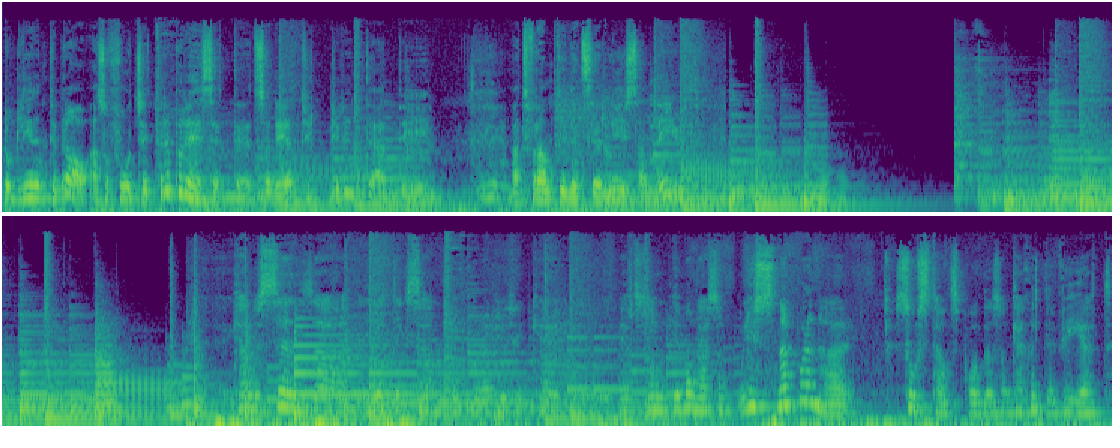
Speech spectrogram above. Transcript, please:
då, blir det inte bra. Alltså fortsätter det på det här sättet så det, jag tycker inte att, det, att framtiden ser lysande ut. Kan du säga, ge ett exempel på där du tycker, eftersom det är många som lyssnar på den här SOS-tantspodden som kanske inte vet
